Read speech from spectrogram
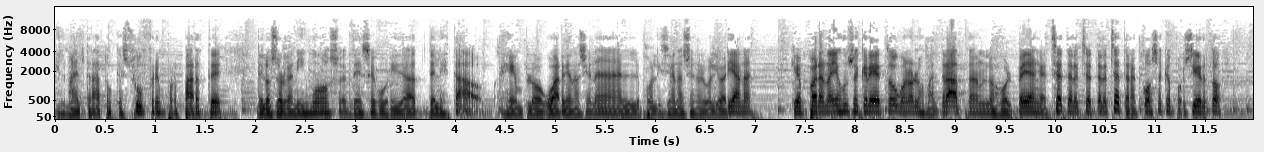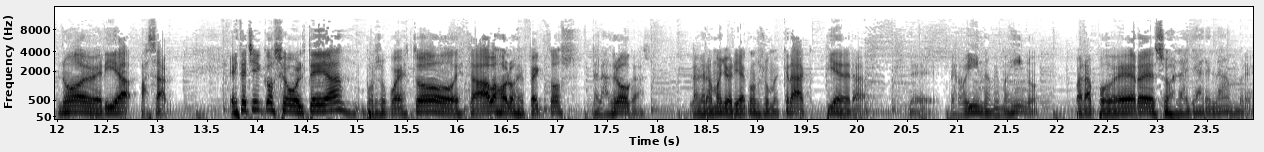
el maltrato que sufren por parte de los organismos de seguridad del Estado. Ejemplo, Guardia Nacional, Policía Nacional Bolivariana, que para nadie es un secreto, bueno, los maltratan, los golpean, etcétera, etcétera, etcétera. Cosa que, por cierto, no debería pasar. Este chico se voltea, por supuesto, está bajo los efectos de las drogas. La gran mayoría consume crack, piedra, heroína, me imagino, para poder eh, soslayar el hambre,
